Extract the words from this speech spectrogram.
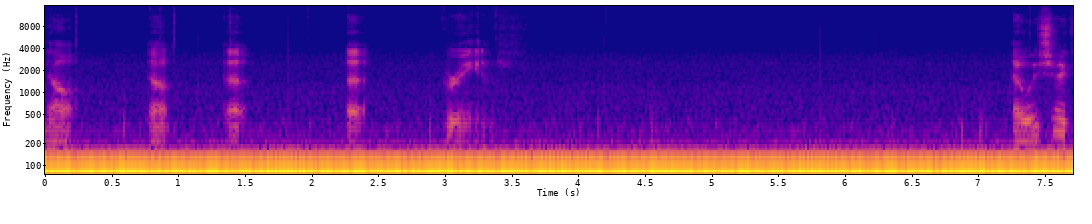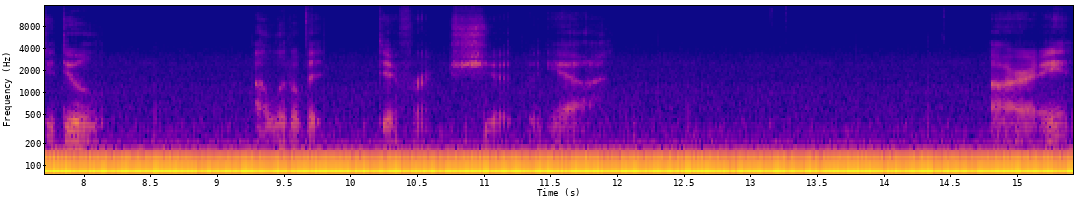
No, no, uh, uh, green. I wish I could do a, a little bit different shit, but yeah. Alright.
